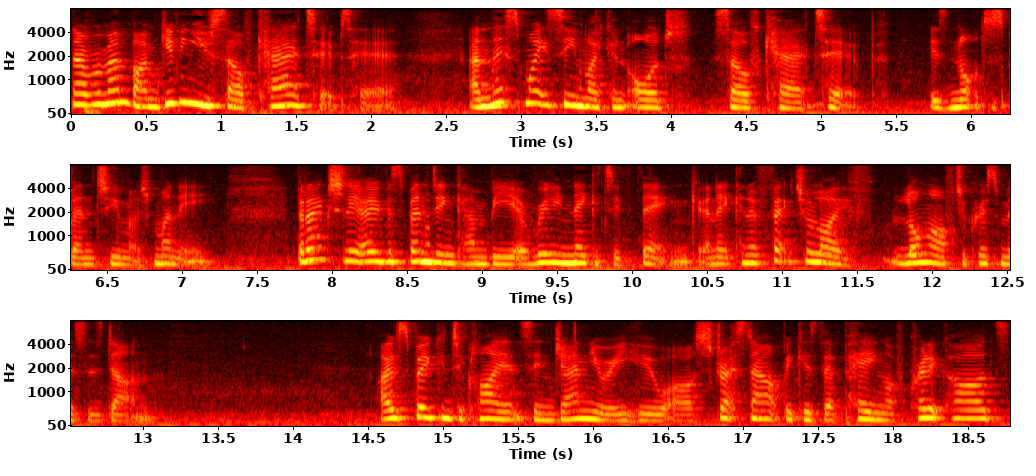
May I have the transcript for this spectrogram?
Now, remember, I'm giving you self care tips here, and this might seem like an odd self care tip is not to spend too much money. But actually, overspending can be a really negative thing and it can affect your life long after Christmas is done. I've spoken to clients in January who are stressed out because they're paying off credit cards,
